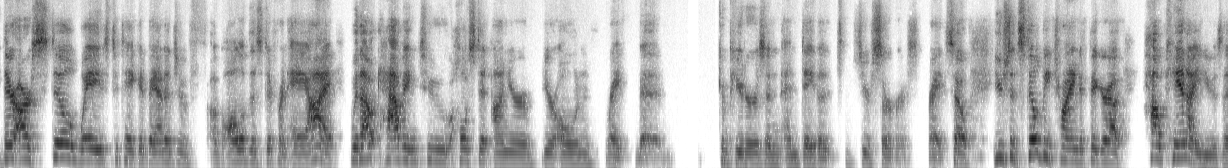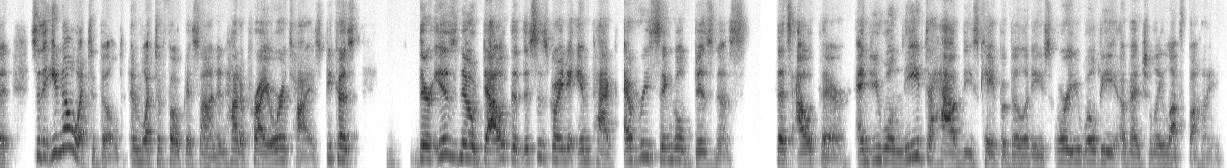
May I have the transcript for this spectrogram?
There are still ways to take advantage of of all of this different AI without having to host it on your your own right uh, computers and, and data your servers right? So you should still be trying to figure out how can i use it so that you know what to build and what to focus on and how to prioritize because there is no doubt that this is going to impact every single business that's out there and you will need to have these capabilities or you will be eventually left behind.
